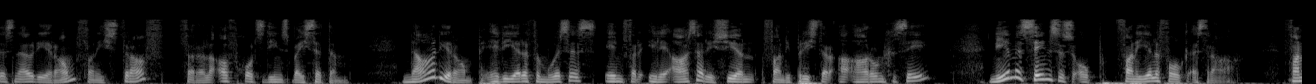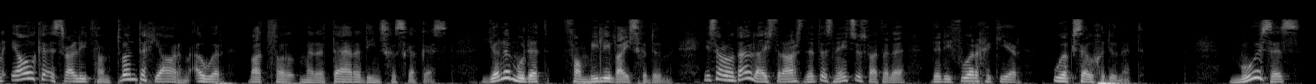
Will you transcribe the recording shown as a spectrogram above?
is nou die ramp van die straf vir hulle afgodsdiens by Sittim. Na die ramp het die Here vir Moses en vir Eleazar, die seun van die priester Aaron gesê: "Neem 'n sensus op van die hele volk Israel." Van elke Israeliet van 20 jaar en ouer wat vir militêre diens geskik is. Julle moet dit familiewys gedoen. Jy sal onthou luisteraars, dit is net soos wat hulle dit die vorige keer ook sou gedoen het. Moses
